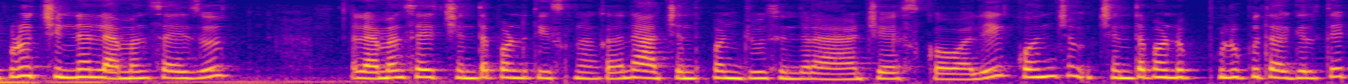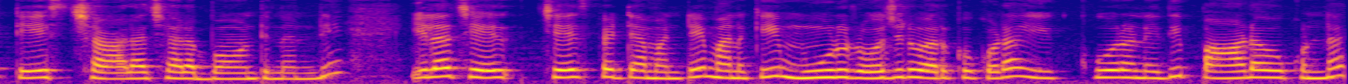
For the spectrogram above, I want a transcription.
ఇప్పుడు చిన్న లెమన్ సైజు లెమన్ సైజ్ చింతపండు తీసుకున్నాం కదండి. ఆ చింతపండు జ్యూస్ ఇందులో యాడ్ చేసుకోవాలి. కొంచెం చింతపండు పులుపు తగిలితే టేస్ట్ చాలా చాలా బాగుంటుందండి. ఇలా చే చేసి పెట్టామంటే మనకి మూడు రోజుల వరకు కూడా ఈ కూర అనేది పాడవకుండా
